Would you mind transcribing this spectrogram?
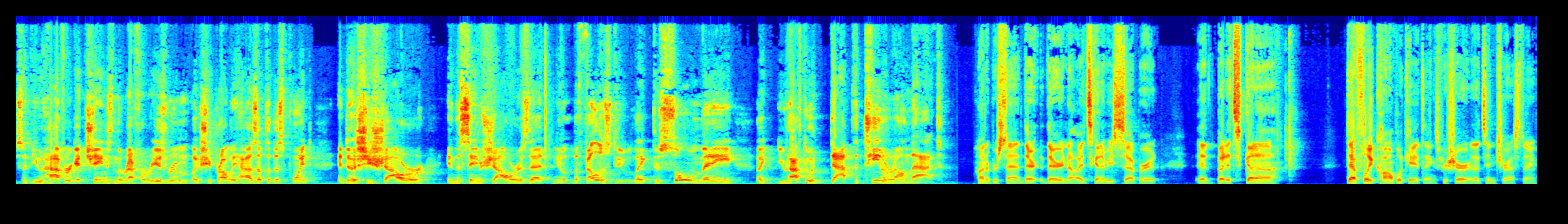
So do you have her get changed in the referee's room, like she probably has up to this point? And does she shower in the same showers that you know the fellows do? Like, there's so many. Like, you have to adapt the team around that. 100% they're they're no it's going to be separate it, but it's gonna definitely complicate things for sure that's interesting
